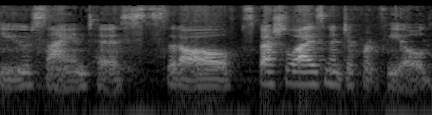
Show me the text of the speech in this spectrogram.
IQ scientists that all specialize in a different field,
